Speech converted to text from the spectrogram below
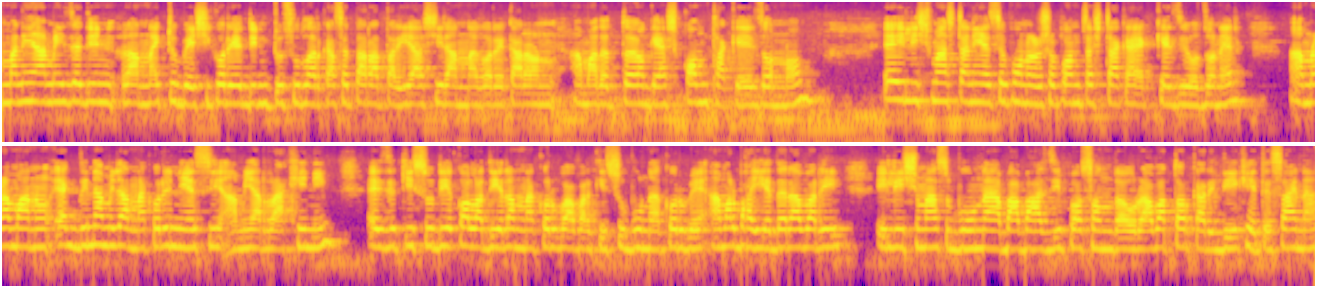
মানে আমি যেদিন রান্না একটু বেশি করে, এদিন একটু চুলার কাছে তাড়াতাড়ি আসি রান্না করে কারণ আমাদের তো গ্যাস কম থাকে এই জন্য এই ইলিশ মাছটা নিয়েছে পনেরোশো পঞ্চাশ টাকা এক কেজি ওজনের। আমরা মানুষ একদিন আমি রান্না করে নিয়েছি, আমি আর রাখিনি। এই যে কিছু দিয়ে কলা দিয়ে রান্না করব, আবার কিছু বুনা করবে। আমার ভাইয়েদের আবারই ইলিশ মাছ বুনা বা ভাজি পছন্দ, ওরা আবার তরকারি দিয়ে খেতে চায় না।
